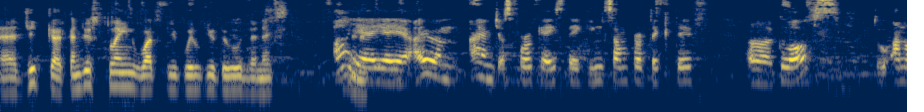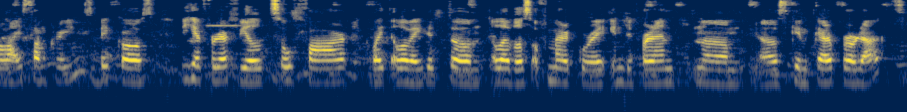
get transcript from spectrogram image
Uh, Jitka, can you explain what you, will you do in the next? Oh minute? yeah, yeah, yeah. I am I am just for case taking some protective uh, gloves to analyze some creams because we have revealed so far quite elevated um, levels of mercury in different um, uh, skincare products.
